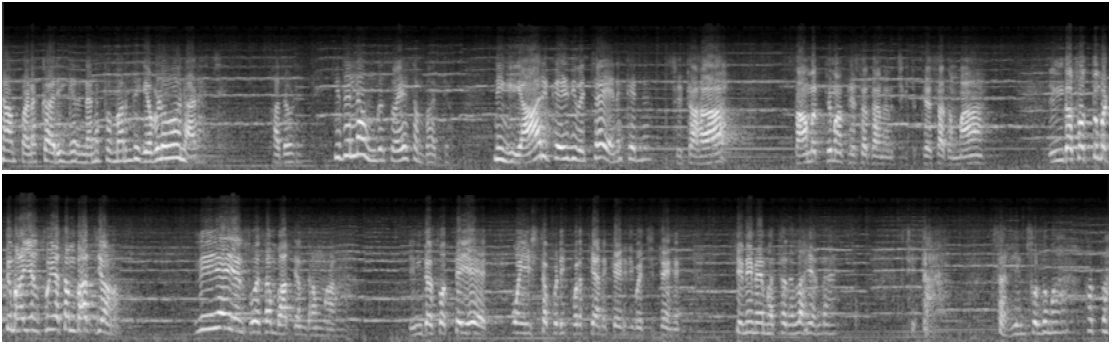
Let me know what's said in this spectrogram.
நான் பணக்காரிங்கிற நினைப்ப மறந்து எவ்வளவோ நாளாச்சு. அதோட இதெல்லாம் உங்க சுய சம்பாத்தியம். நீங்க யாருக்கு எழுதி வச்சா எனக்கு என்ன? சீதா சாமர்த்தியமா பேசறதா நினைச்சுக்கிட்டு பேசாதம்மா. இந்த சொத்து மட்டுமா என் சுய சம்பாத்தியம்? நீயே என் சுய சம்பாத்தியம் தாம்மா இந்த சொத்தையே உன் இஷ்டப்படி புரத்தி எனக்கு எழுதி வச்சுட்டேன். இனிமே மற்றதெல்லாம் என்ன? சீதா சரின்னு சொல்லுமா? அப்பா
